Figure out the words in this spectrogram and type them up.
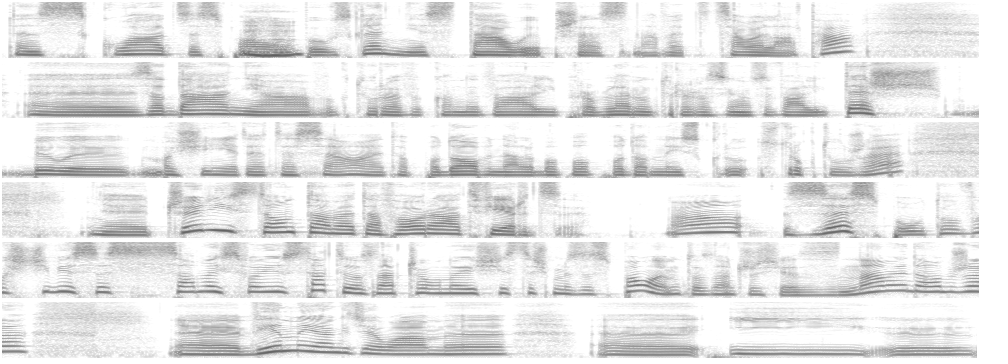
ten skład zespołu mhm. był względnie stały przez nawet całe lata. E, zadania, które wykonywali, problemy, które rozwiązywali, też były, jeśli nie te, te same, to podobne albo po podobnej strukturze. E, czyli stąd ta metafora twierdzy. No, zespół to właściwie ze samej swojej staty oznaczał, no jeśli jesteśmy zespołem, to znaczy, że się znamy dobrze, e, wiemy jak działamy e, i, e,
